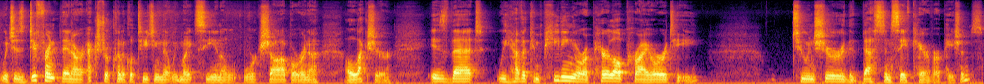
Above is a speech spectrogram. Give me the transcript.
which is different than our extra clinical teaching that we might see in a workshop or in a, a lecture, is that we have a competing or a parallel priority to ensure the best and safe care of our patients.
